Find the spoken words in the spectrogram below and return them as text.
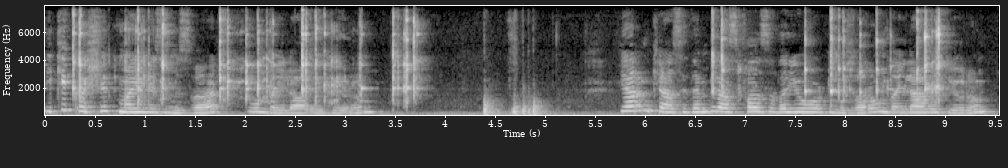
2 kaşık mayonezimiz var. Onu da ilave ediyorum. Yarım kaseden biraz fazla da yoğurdumuz var. Onu da ilave ediyorum.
